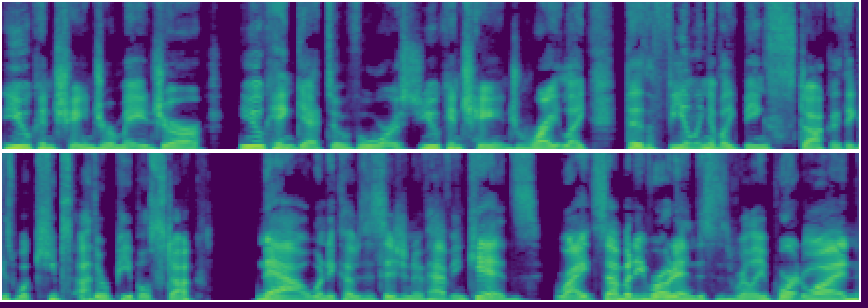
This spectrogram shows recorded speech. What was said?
You can change your major. You can get divorced. You can change, right? Like the feeling of like being stuck, I think, is what keeps other people stuck. Now, when it comes to decision of having kids, right? Somebody wrote in, this is a really important one.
